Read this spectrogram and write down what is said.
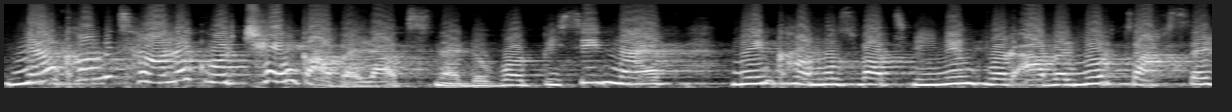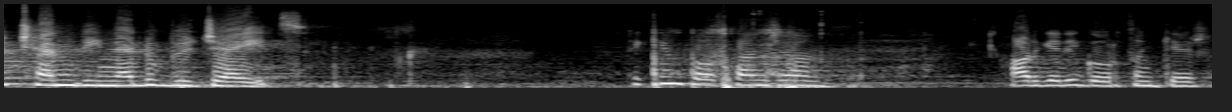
Միանգամից հանեք, որ չենք ավելացնելու, որպիսի նաև մենք համոզված լինենք, որ ավելնորդ ծախսեր չեն դինելու բյուջեից։ Տիկին Պոստանջան, հարգելի գործընկեր,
